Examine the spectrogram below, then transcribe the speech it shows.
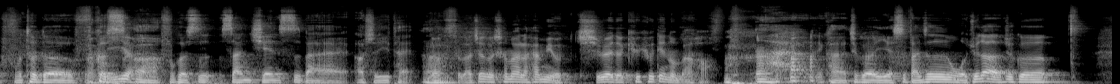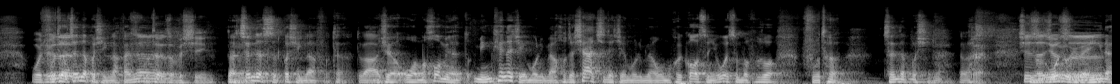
福特的福克斯啊，福克斯三千四百二十一台啊，要死了，这个车卖了还没有奇瑞的 QQ 电动版好。哎，你看这个也是，反正我觉得这个我觉得福特真的不行了，反正福特是不行。那真的是不行了，福特，对吧？而且我们后面明天的节目里面或者下期的节目里面，我们会告诉你为什么说福特真的不行了，对吧？其实就是有原因是的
